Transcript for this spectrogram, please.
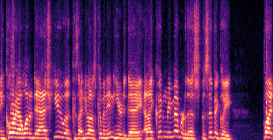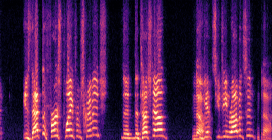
and Corey, I wanted to ask you because I knew I was coming in here today, and I couldn't remember this specifically. But is that the first play from scrimmage? The the touchdown no, against Eugene Robinson? no.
